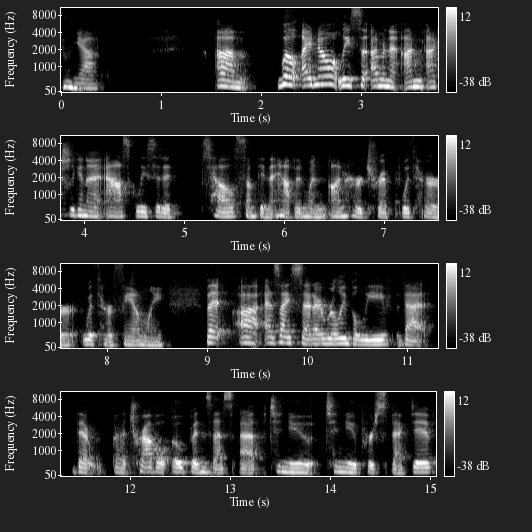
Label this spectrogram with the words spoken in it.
yeah um well i know lisa i'm gonna i'm actually gonna ask lisa to tell something that happened when on her trip with her with her family but uh, as i said i really believe that that uh, travel opens us up to new to new perspective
